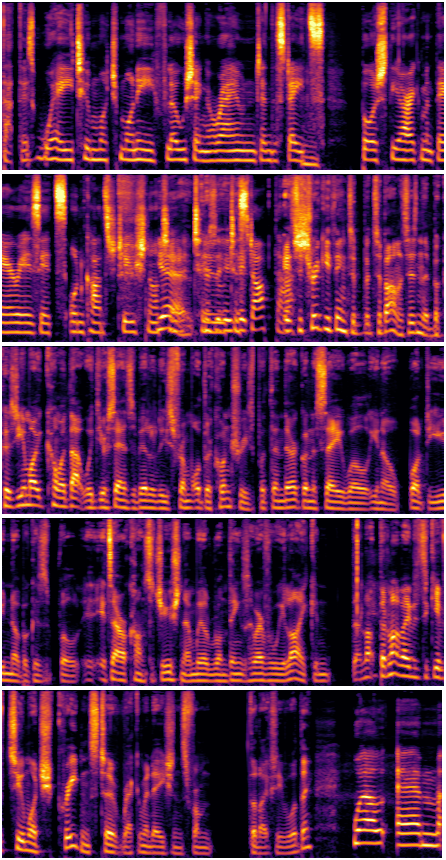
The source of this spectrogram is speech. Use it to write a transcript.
that there's way too much money floating around in the states but the argument there is it's unconstitutional to, 'cause to, it- to stop that. It's a tricky thing to, to balance, isn't it? Because you might come at that with your sensibilities from other countries, but then they're going to say, well, you know, what do you know? Because, well, it's our constitution and we'll run things however we like. And they're not, they're not likely to give too much credence to recommendations from the likes of you, would they? Well, um,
